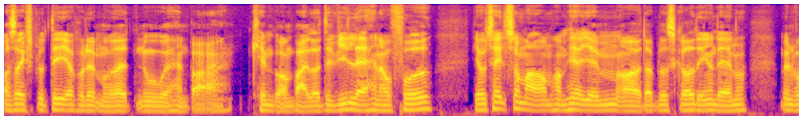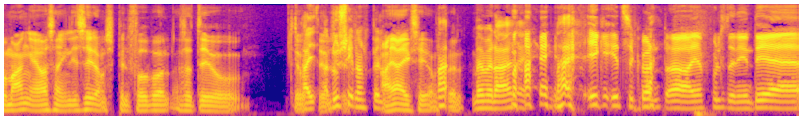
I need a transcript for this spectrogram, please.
og så eksploderer på den måde, at nu er han bare kæmpe ombejlet. Og det vilde er, at han har jo fået jeg har jo talt så meget om ham herhjemme, og der er blevet skrevet det ene og det andet. Men hvor mange af os har egentlig set ham spille fodbold? Altså, det er jo... Det er, Har, det er har du set ham spille? Nej, jeg har ikke set ham spille. Hvad med dig? Nej, Nej, ikke et sekund, og jeg er fuldstændig. Det er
